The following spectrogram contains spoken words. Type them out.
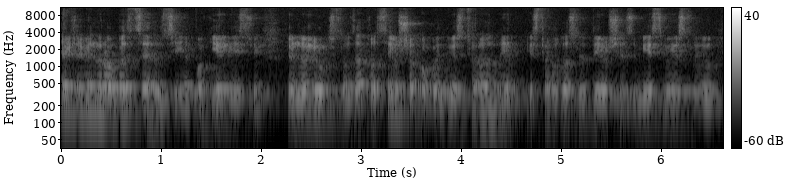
Як же він робить це цією покірністю, рівнолюбством, запросивши обидві сторони і строго дослідивши зміст висловів,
